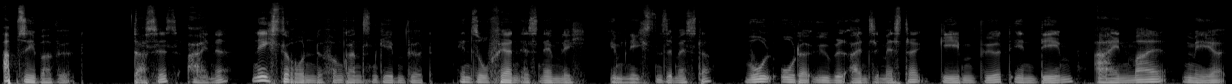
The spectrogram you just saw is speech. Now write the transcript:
absehbar wird, dass es eine nächste Runde vom Ganzen geben wird. Insofern es nämlich im nächsten Semester wohl oder übel ein Semester geben wird, in dem einmal mehr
